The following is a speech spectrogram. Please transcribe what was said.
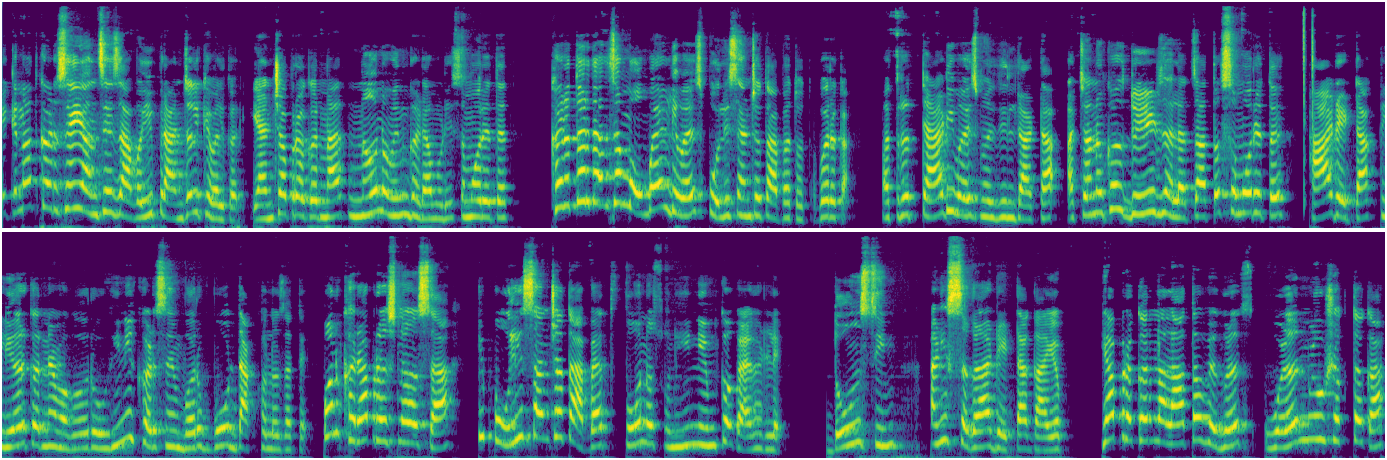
एकनाथ खडसे यांचे जावई प्रांजल केवलकर यांच्या प्रकरणात न नवीन घडामोडी समोर येतात. खर तर त्यांचा मोबाईल डिव्हाइस पोलिसांच्या ताब्यात होता बरं का? मात्र त्या डिव्हाइस मधील डाटा अचानकच डिलीट झाल्याचं आता समोर येतोय. हा डेटा क्लिअर करण्यामागं रोहिणी खडसेंवर बोट दाखवलं जाते पण खरा प्रश्न असा की पोलिसांच्या ताब्यात फोन असूनही नेमकं काय घडले दोन सिम आणि सगळा डेटा गायब. ह्या प्रकरणाला आता वेगळंच वळण मिळू शकतं का?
